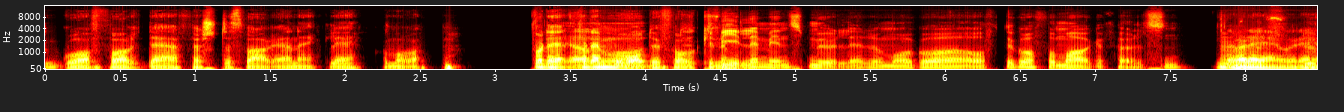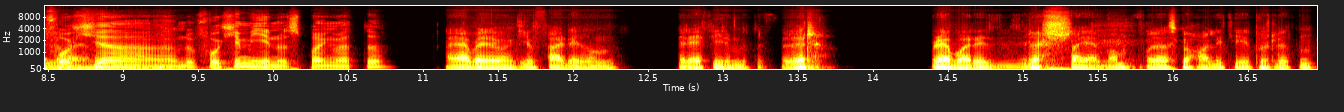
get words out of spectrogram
gå for det første svaret en egentlig kommer opp For det, Ja, for det må, må du for å Du kunne tviler minst mulig. Du må gå, ofte gå for magefølelsen. Det var det jeg Du, gjorde. du, får ikke, du får ikke minuspoeng, vet du. Nei, Jeg ble jo egentlig ferdig sånn tre-fire minutter før. Fordi jeg bare rusha gjennom for jeg skulle ha litt tid på slutten.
